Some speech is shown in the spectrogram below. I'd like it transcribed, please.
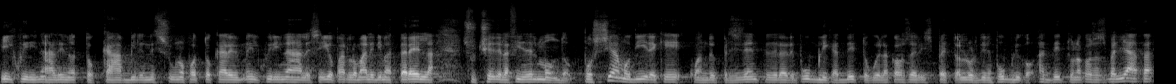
il Quirinale è intoccabile, nessuno può toccare il Quirinale, se io parlo male di Mattarella succede la fine del mondo. Possiamo dire che quando il Presidente della Repubblica ha detto quella cosa rispetto all'ordine pubblico ha detto una cosa sbagliata?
